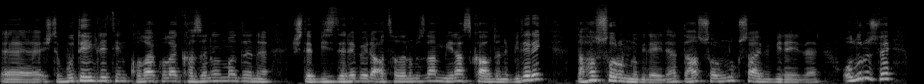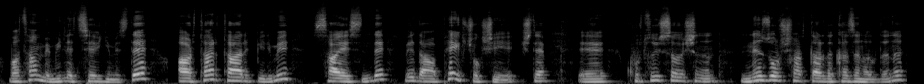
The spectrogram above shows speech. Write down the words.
e, işte bu devletin kolay kolay kazanılmadığını, işte bizlere böyle atalarımızdan miras kaldığını bilerek daha sorumlu bireyler, daha sorumluluk sahibi bireyler oluruz ve vatan ve millet sevgimiz de artar tarih bilimi sayesinde ve daha pek çok şeyi işte e, Kurtuluş Savaşı'nın ne zor şartlarda kazanıldığını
